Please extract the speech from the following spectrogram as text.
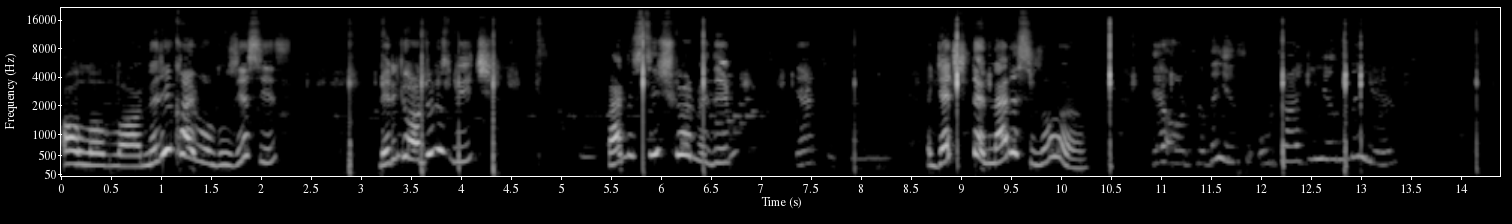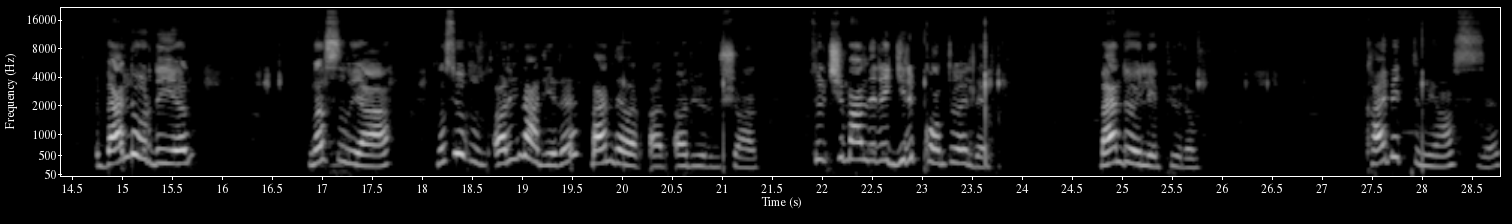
Allah Allah. Nereye kayboldunuz ya siz? Beni gördünüz mü hiç? Ben de sizi hiç görmedim. Gerçekten mi? E, Gerçekten neredesiniz oğlum? Ya ortadayız. Ortacın yanındayız. Ben de oradayım. Nasıl ya? Nasıl yoksunuz? Arayın her yeri. Ben de ar- ar- arıyorum şu an. Tüm çimenlere girip kontrol edin. Ben de öyle yapıyorum. Kaybettim ya sizi.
